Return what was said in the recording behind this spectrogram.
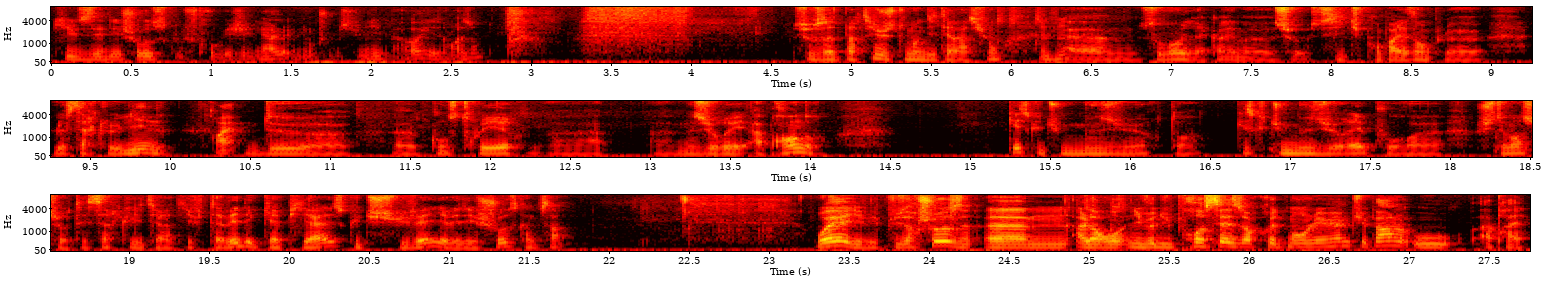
qui, faisaient des choses que je trouvais géniales, et donc je me suis dit, bah ouais, ils ont raison. Sur cette partie justement d'itération, mhm. euh, souvent il y a quand même, euh, si tu prends par exemple le cercle Lean, de construire, mesurer, apprendre, qu'est-ce que tu mesures toi? Qu'est-ce que tu mesurais pour justement sur tes cercles itératifs? Tu avais des KPIs que tu suivais? Il y avait des choses comme ça? Ouais, il y avait plusieurs choses. Euh, alors, au niveau du process de recrutement lui-même, tu parles ou après?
